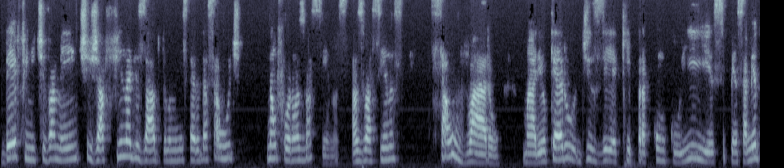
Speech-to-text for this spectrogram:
definitivamente, já finalizado pelo Ministério da Saúde, não foram as vacinas. As vacinas salvaram Mari, eu quero dizer aqui para concluir esse pensamento,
